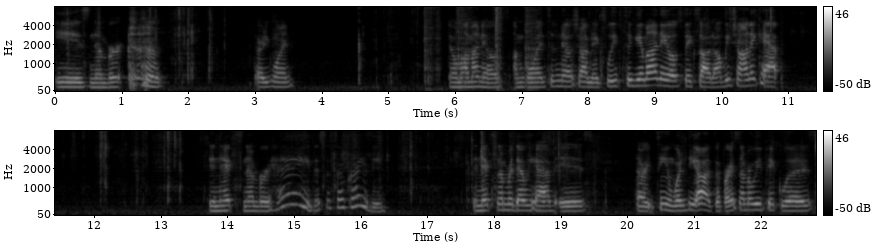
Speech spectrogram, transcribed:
is number 31. Don't mind my nails. I'm going to the nail shop next week to get my nails fixed. So don't be trying to cap. The next number, hey, this is so crazy. The next number that we have is 13. What are the odds? The first number we picked was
